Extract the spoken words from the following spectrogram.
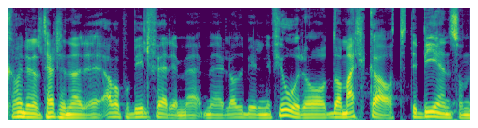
kan relatere til når jeg var på bilferie med, med ladebilen i fjor, og da merka jeg at det blir en sånn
